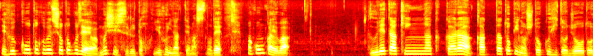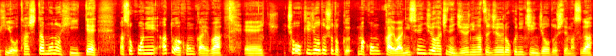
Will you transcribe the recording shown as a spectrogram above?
で復興特別所得税は無視するというふうになってますので、まあ、今回は売れた金額から買った時の取得費と譲渡費を足したものを引いて、まあ、そこにあとは今回は、えー、長期譲渡所得、まあ、今回は2018年12月16日に譲渡してますが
